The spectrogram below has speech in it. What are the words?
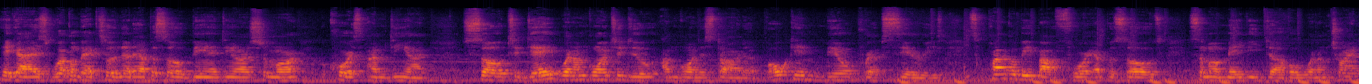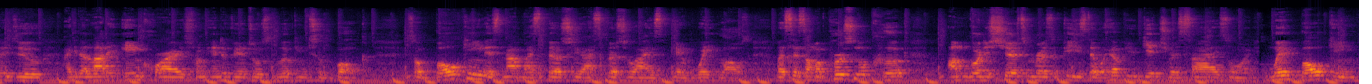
Hey guys, welcome back to another episode being Deon Shamar. Of course, I'm Deon. So today what I'm going to do, I'm going to start a bulking meal prep series. It's probably going to be about four episodes. Some of them may be double. What I'm trying to do, I get a lot of inquiries from individuals looking to bulk. So bulking is not my specialty. I specialize in weight loss. But since I'm a personal cook, I'm going to share some recipes that will help you get your size on. When bulking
